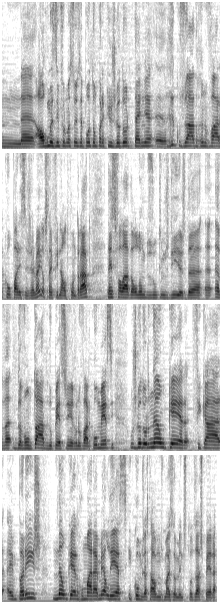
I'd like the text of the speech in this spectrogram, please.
um, algumas informações apontam para que o jogador tenha uh, recusado renovar com o Paris Saint-Germain. Ele está em final de contrato. Tem-se falado ao longo dos últimos dias da, uh, da vontade do PSG em renovar com o Messi. O jogador não quer ficar em Paris, não quer rumar à MLS e, como já estávamos mais ou menos todos à espera,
